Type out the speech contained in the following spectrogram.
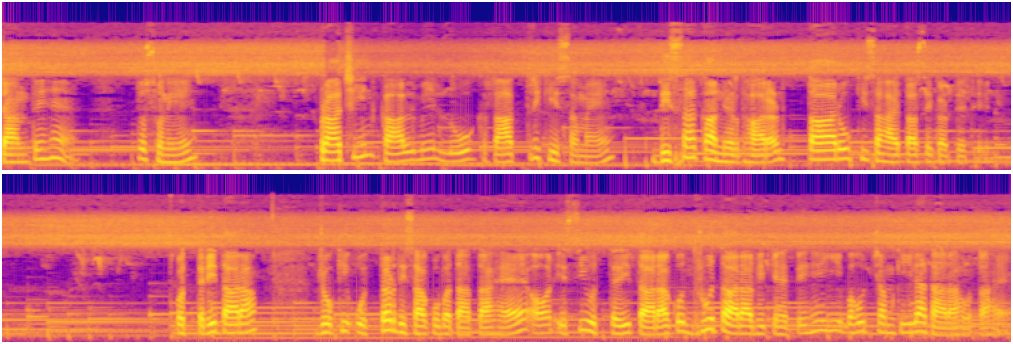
जानते हैं? तो सुनिए। प्राचीन काल में लोग रात्रि के समय दिशा का निर्धारण तारों की सहायता से करते थे। उत्तरी तारा, जो कि उत्तर दिशा को बताता है, और इसी उत्तरी तारा को ध्रुव तारा भी कहते हैं, ये बहुत चमकीला तारा होता है।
